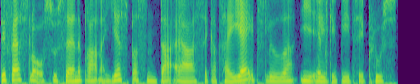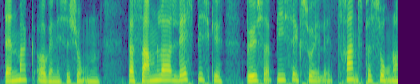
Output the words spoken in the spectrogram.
Det fastslår Susanne Brander Jespersen, der er sekretariatsleder i LGBT plus Danmark-organisationen, der samler lesbiske, bøsser, biseksuelle, transpersoner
